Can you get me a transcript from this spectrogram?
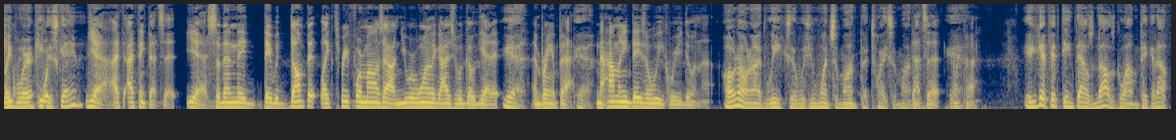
Like Key- where? Key Biscayne? Yeah, I, th- I think that's it. Yeah. So then they they would dump it like three four miles out, and you were one of the guys who would go get it. Yeah. And bring it back. Yeah. Now, how many days a week were you doing that? Oh no, not weeks. It was once a month or twice a month. That's it. Yeah. Okay. Yeah, you get fifteen thousand dollars. Go out and pick it up.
